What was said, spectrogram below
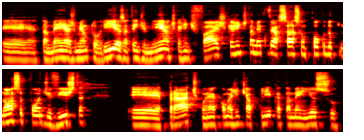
é, também as mentorias, atendimentos que a gente faz, que a gente também conversasse um pouco do nosso ponto de vista é, prático, né? Como a gente aplica também isso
